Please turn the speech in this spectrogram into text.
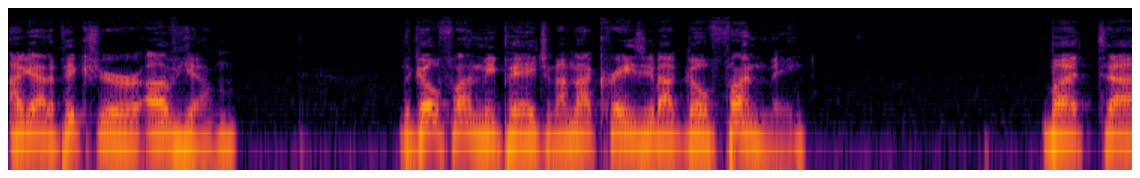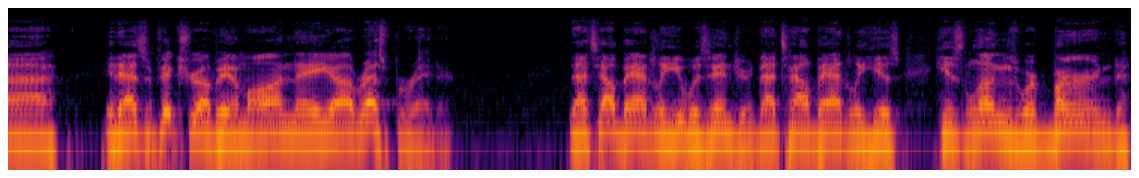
I got a picture of him, the GoFundMe page, and I'm not crazy about GoFundMe, but uh, it has a picture of him on a uh, respirator. That's how badly he was injured. That's how badly his, his lungs were burned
